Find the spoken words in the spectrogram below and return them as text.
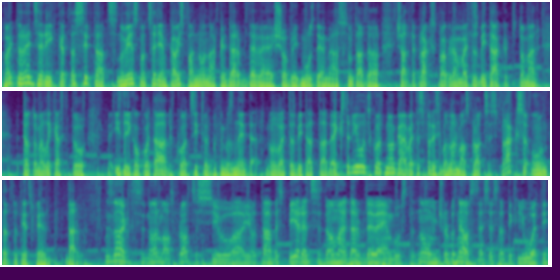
Vai tu redzi arī, ka tas ir tāds, nu, viens no ceļiem, kā vispār nonākt pie darba devēja šobrīd, mūsdienās, nu, tāda šāda prakses programma, vai tas bija tā, ka tu tomēr tev tomēr likās, ka tu izdarīji kaut ko tādu, ko citi varbūt nemaz nedara. Nu, vai tas bija tā, tāda ekstra jūtas, ko tu nogāji, vai tas patiesībā ir normāls process, praksa, un tad tu tiec pie darba? Es domāju, ka tas ir normāls process, jo, jo tā bez pieredzes, es domāju, darba devējiem būs, nu, viņš varbūt neuzticēsies tā tik ļoti,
